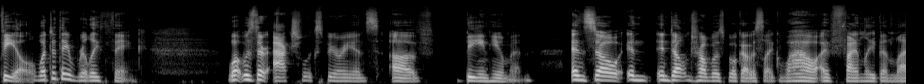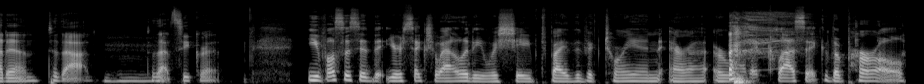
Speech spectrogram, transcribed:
feel? What did they really think? What was their actual experience of being human? And so in in dalton trumbo's book i was like wow i've finally been let in to that mm-hmm. to that secret You've also said that your sexuality was shaped by the Victorian era erotic classic, The Pearl,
